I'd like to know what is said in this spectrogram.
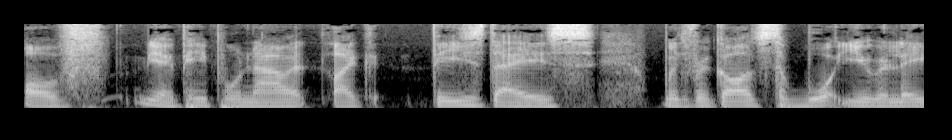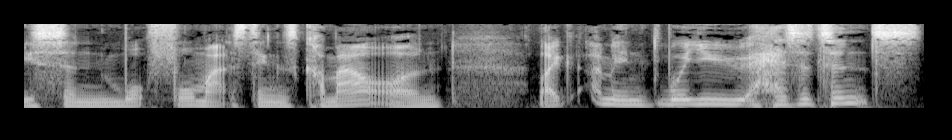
of you know people now like these days with regards to what you release and what formats things come out on. Like, I mean, were you hesitant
